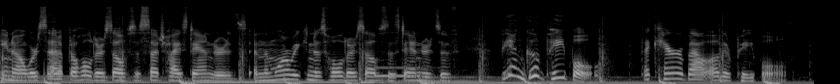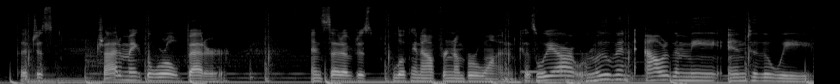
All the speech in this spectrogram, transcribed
you know, we're set up to hold ourselves to such high standards, and the more we can just hold ourselves to standards of being good people that care about other people, that just try to make the world better instead of just looking out for number one. Because we are, we're moving out of the me into the we,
